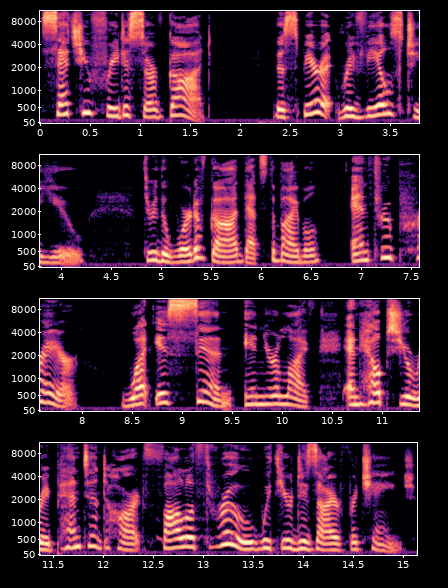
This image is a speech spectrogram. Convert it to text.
sets you free to serve God. The Spirit reveals to you through the Word of God, that's the Bible, and through prayer, what is sin in your life and helps your repentant heart follow through with your desire for change.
